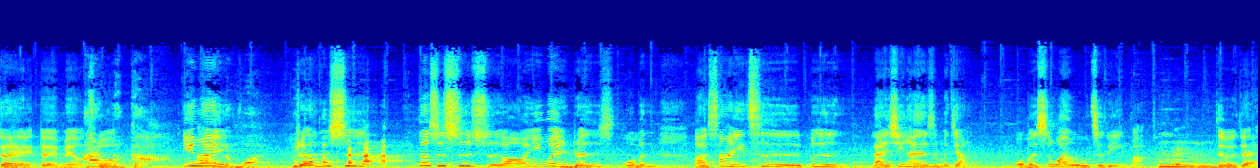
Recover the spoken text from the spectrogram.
对对，没有错因为。人是，那是事实哦。因为人，我们呃上一次不是蓝星还是什么讲，我们是万物之灵嘛，嗯对不对？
